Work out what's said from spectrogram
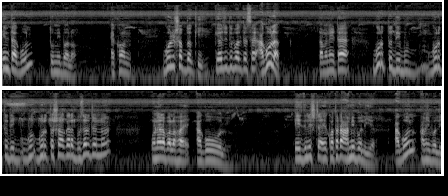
ইন্তা গুল, তুমি বলো। এখন গুল শব্দ কি? কেউ যদি বলতে চায় আগুলাক তার মানে এটা গুরুত্ব দি গুরুত্ব দি গুরুত্ব সহকারে বোঝার জন্য ওনারা বলা হয়, আগুল। এই জিনিসটা, এই কথাটা আমি বলি এর। আগুল, আমি বলি।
